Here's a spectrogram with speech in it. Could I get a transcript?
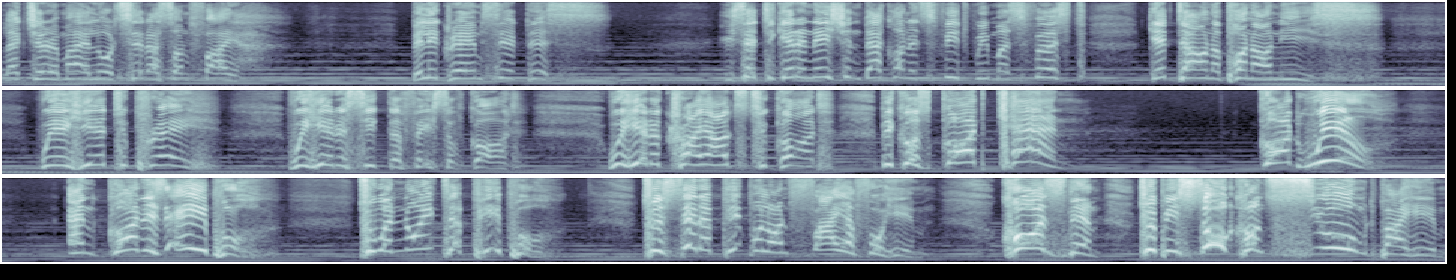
Like Jeremiah, Lord, set us on fire. Billy Graham said this. He said, To get a nation back on its feet, we must first get down upon our knees. We're here to pray. We're here to seek the face of God. We're here to cry out to God because God can, God will, and God is able to anoint a people, to set a people on fire for Him, cause them to be so consumed by Him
